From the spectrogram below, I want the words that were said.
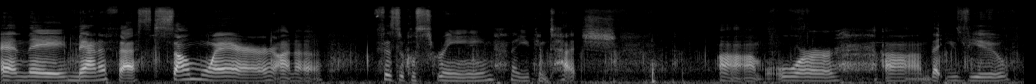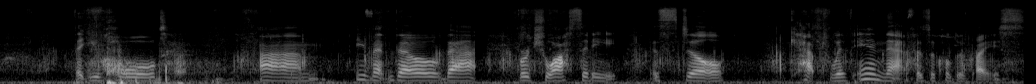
and they manifest somewhere on a physical screen that you can touch um, or um, that you view, that you hold, um, even though that virtuosity is still kept within that physical device.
